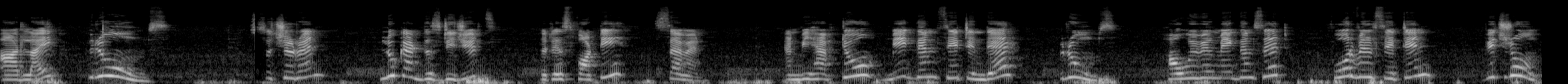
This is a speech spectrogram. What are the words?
are like rooms. So children, look at these digits that is 47 and we have to make them sit in their rooms. How we will make them sit? 4 will sit in which room?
